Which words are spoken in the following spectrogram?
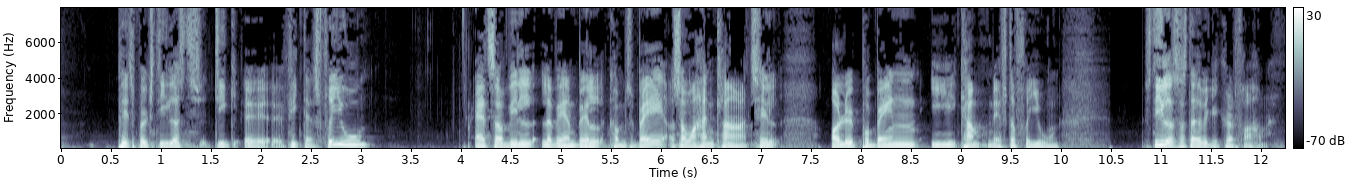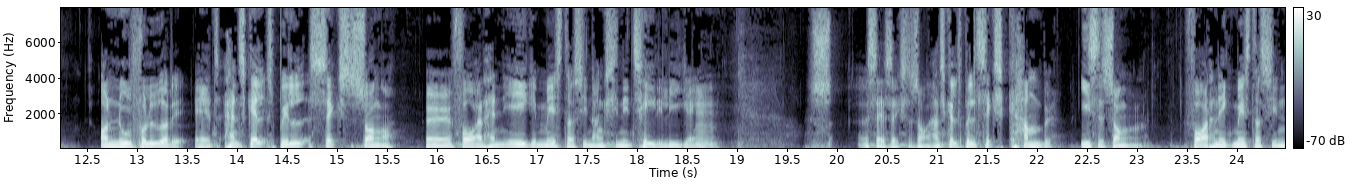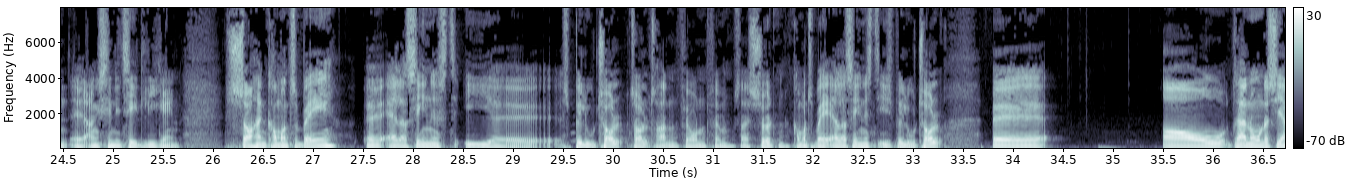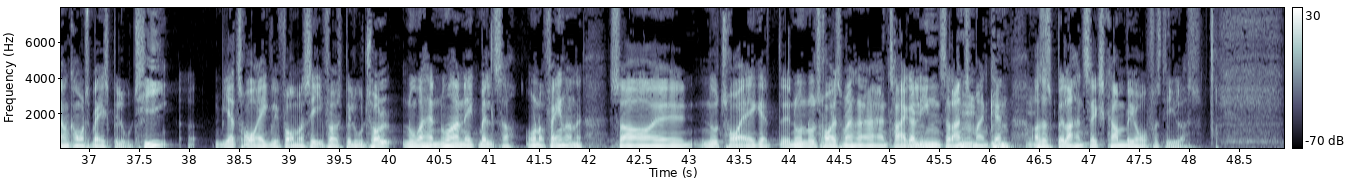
Pittsburgh Steelers de, øh, fik deres fri uge, at så ville Le'Veon Bell komme tilbage, og så var han klar til at løbe på banen i kampen efter friugen. Steelers har stadigvæk ikke kørt fra ham. Og nu forlyder det, at han skal spille seks sæsoner, øh, for at han ikke mister sin ancienitet i ligaen. Mm. Jeg sagde seks sæsoner. Han skal spille seks kampe i sæsonen, for at han ikke mister sin øh, ancienitet i ligaen. Så han kommer tilbage øh, allersenest i øh, spil u 12, 12, 13, 14, 15, 16, 17. Kommer tilbage allersenest i spil u 12. Øh, og der er nogen, der siger, at han kommer tilbage i spil u 10 jeg tror ikke, vi får at se for at spille U12. Nu har han, nu har han ikke meldt sig under fanerne, så øh, nu tror jeg ikke, at nu, nu tror jeg, at han, han trækker linjen så langt, som han kan, og så spiller han seks kampe i år for Steelers.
